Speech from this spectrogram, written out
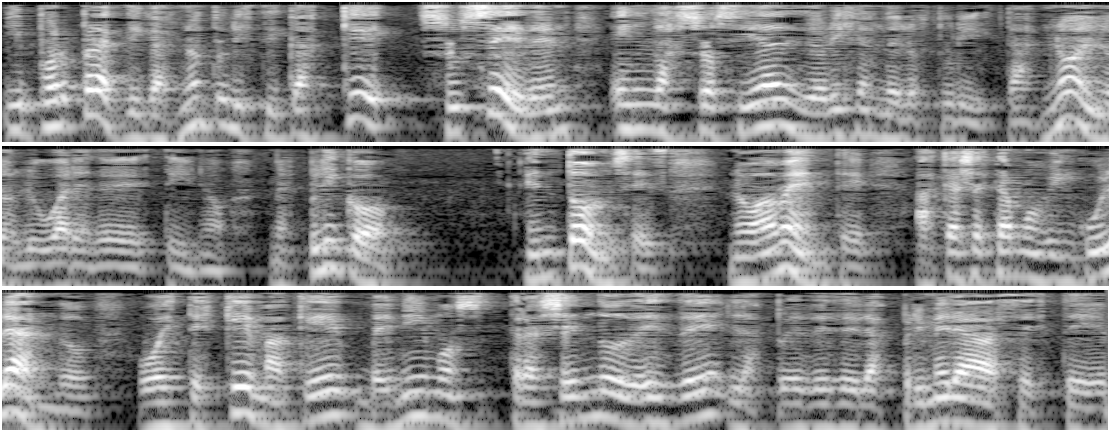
y por prácticas no turísticas que suceden en las sociedades de origen de los turistas, no en los lugares de destino. ¿Me explico? Entonces, nuevamente, acá ya estamos vinculando, o este esquema que venimos trayendo desde las, desde las primeras este,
